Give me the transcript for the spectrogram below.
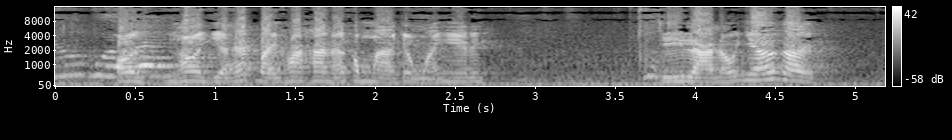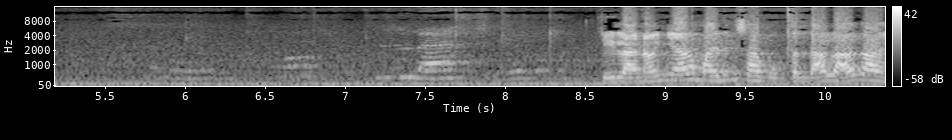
lợi hại thôi thôi giờ hát bài hoa hai nở không mà cho ngoại nghe đi. Chị là nỗi nhớ coi. Chị là nỗi nhớ mày đứng sau cuộc tình đã lỡ coi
